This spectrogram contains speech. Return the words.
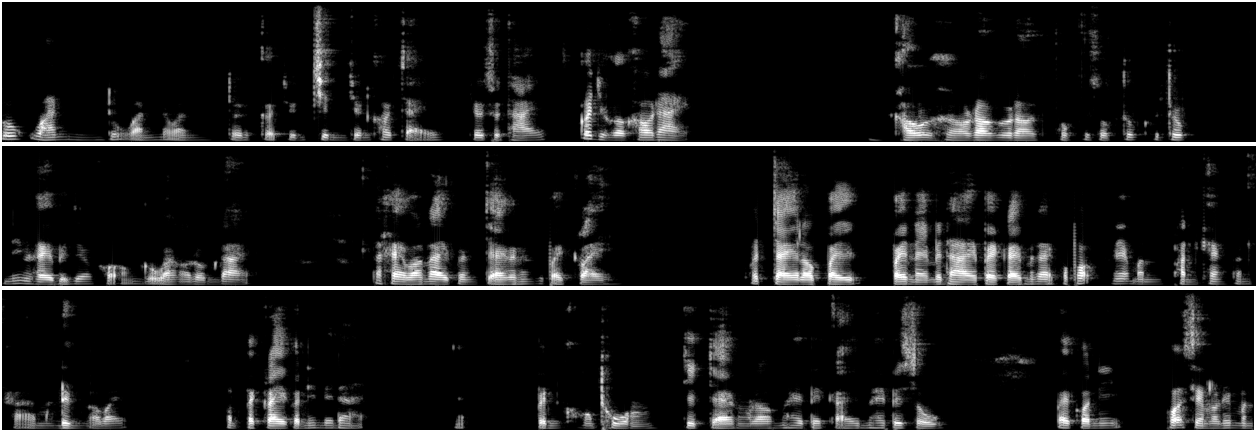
ทุกวันทุกวันทุกวันจนเกิดจนชินจนเข้าใจจนสุดท้ายก็อยู่กับเขาได้ เขาคือเราเราทุกข์สุขทุกข์คือทุกข์นี่ใครเป็นเจ้าของก็วางอารมณ์ได้ ถ้าใครวางได้เป็นใจก็นั้นก็ไปไกล เพราะใจเราไปไปไหนไม่ได้ ไปไกลไม่ได้ก็เพราะเนี่ยมันพันแข้งพันขา มันดึงเอาไว้ มันไปไกลกว่านี้ไม่ได้เนี่ยเป็นของทวงจิตใจของเราไม่ให้ไปไกลไม่ให้ไปสูง ไปกว่านี้ เพราะเสียงเหล่านี้มัน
